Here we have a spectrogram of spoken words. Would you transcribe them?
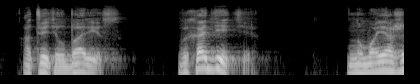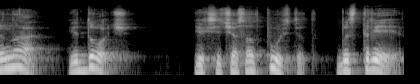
– ответил Борис. «Выходите». «Но моя жена и дочь. Их сейчас отпустят. Быстрее».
